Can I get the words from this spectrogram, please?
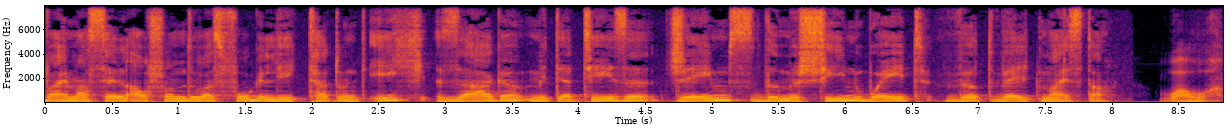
weil Marcel auch schon sowas vorgelegt hat. Und ich sage mit der These, James the Machine Wade wird Weltmeister. Wow.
